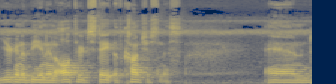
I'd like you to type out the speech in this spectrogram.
you're going to be in an altered state of consciousness. And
